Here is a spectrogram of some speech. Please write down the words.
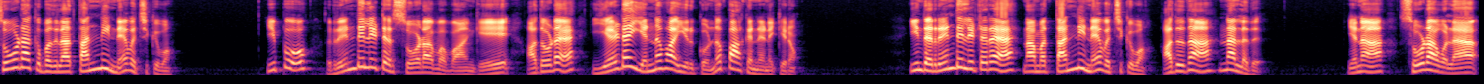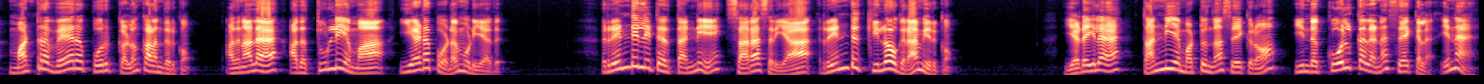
சோடாக்கு பதிலாக தண்ணின்னே வச்சுக்குவோம். இப்போ ரெண்டு லிட்டர் சோடாவை வாங்கி அதோட எடை என்னவா இருக்கும்னு பார்க்க நினைக்கிறோம். இந்த ரெண்டு லிட்டரை நாம தண்ணினே வச்சுக்குவோம். அதுதான் நல்லது. ஏன்னா சோடாவில் மற்ற வேற பொருட்களும் கலந்துருக்கும். அதனால அதை துல்லியமாக எடை போட முடியாது. ரெண்டு லிட்டர் தண்ணி சராசரியாக ரெண்டு கிலோகிராம் இருக்கும். எடையில தண்ணியை மட்டும்தான் சேர்க்குறோம். இந்த கொல்கலனை சேர்க்கல. என்ன?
